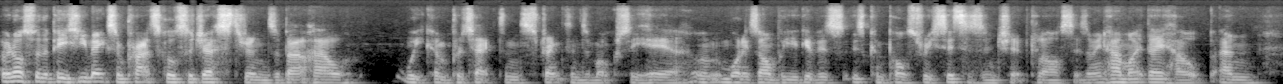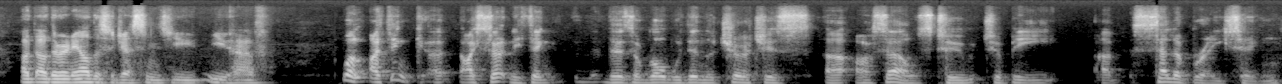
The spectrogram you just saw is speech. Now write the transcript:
I mean, also in the piece, you make some practical suggestions about how we can protect and strengthen democracy here. One example you give is, is compulsory citizenship classes. I mean, how might they help? And are, are there any other suggestions you, you have? Well, I think uh, I certainly think there's a role within the churches uh, ourselves to to be uh, celebrating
